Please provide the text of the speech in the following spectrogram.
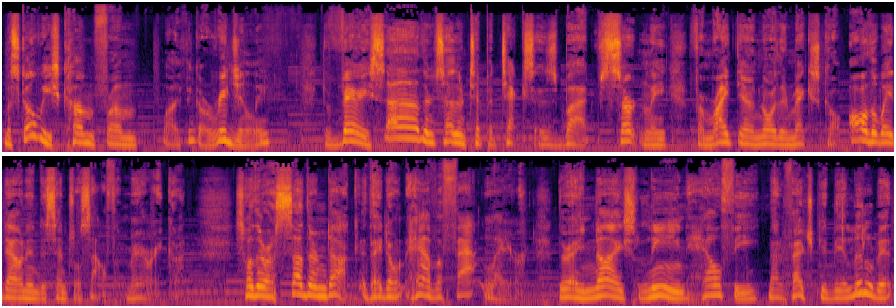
Muscovies come from, well, I think originally the very southern, southern tip of Texas, but certainly from right there in northern Mexico all the way down into central South America. So they're a southern duck. They don't have a fat layer. They're a nice, lean, healthy. Matter of fact, you could be a little bit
